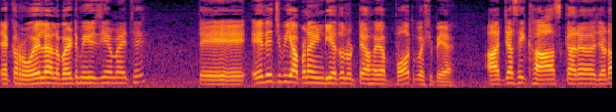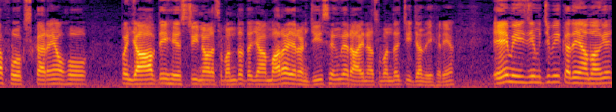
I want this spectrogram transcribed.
ਇੱਕ ਰਾਇਲ ਐਲਬਰਟ ਮਿਊਜ਼ੀਅਮ ਹੈ ਇੱਥੇ। ਤੇ ਇਹਦੇ ਚ ਵੀ ਆਪਣਾ ਇੰਡੀਆ ਤੋਂ ਲੁੱਟਿਆ ਹੋਇਆ ਬਹੁਤ ਕੁਝ ਪਿਆ। ਅੱਜ ਅਸੀਂ ਖਾਸ ਕਰ ਜਿਹੜਾ ਫੋਕਸ ਕਰ ਰਹੇ ਹਾਂ ਉਹ ਪੰਜਾਬ ਦੀ ਹਿਸਟਰੀ ਨਾਲ ਸੰਬੰਧਿਤ ਜਾਂ ਮਹਾਰਾਜਾ ਰਣਜੀਤ ਸਿੰਘ ਦੇ ਰਾਜ ਨਾਲ ਸੰਬੰਧਿਤ ਚੀਜ਼ਾਂ ਦੇਖ ਰਹੇ ਹਾਂ। ਇਹ ਮਿਊਜ਼ੀਅਮ ਚ ਵੀ ਕਦੇ ਆਵਾਂਗੇ।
